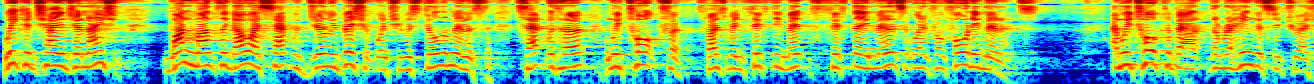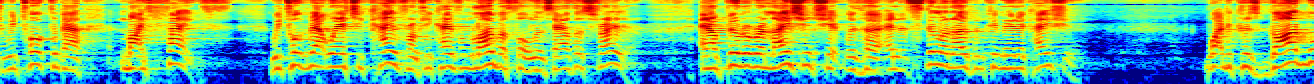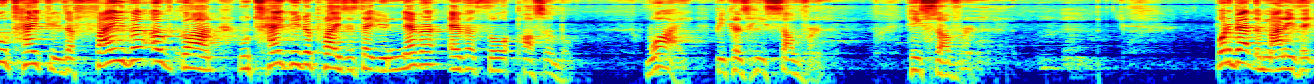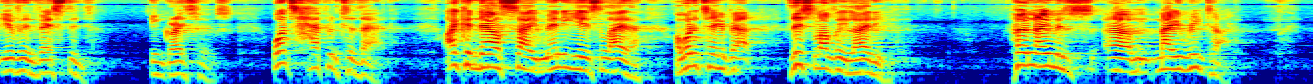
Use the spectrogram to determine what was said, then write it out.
We can change a nation. One month ago, I sat with Julie Bishop when she was still the minister. Sat with her and we talked for, supposed to be 50 15 minutes, it went for 40 minutes. And we talked about the Rohingya situation. We talked about my faith. We talked about where she came from. She came from Lobethal in South Australia. And I've built a relationship with her, and it's still an open communication. Why? Because God will take you, the favor of God will take you to places that you never ever thought possible. Why? Because He's sovereign. He's sovereign. What about the money that you've invested in Grace Graceworks? What's happened to that? I can now say many years later, I want to tell you about this lovely lady. Her name is um, May Rita,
